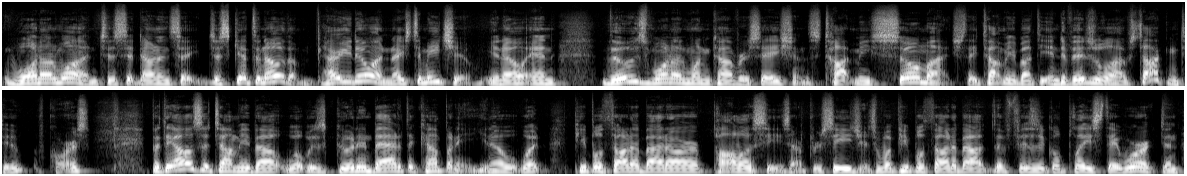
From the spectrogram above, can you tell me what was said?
one on one to sit down and say, just get to know them. How are you doing? Nice to meet you. You know, and those one on one conversations taught me so much. They taught me about the individual I was talking to, of course, but they also taught me about what was good and bad at the company. You know, what people thought about our policies, our procedures, what people thought about the physical place they worked, and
